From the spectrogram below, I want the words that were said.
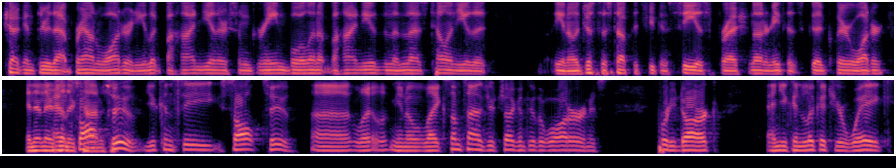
chugging through that brown water and you look behind you and there's some green boiling up behind you, then that's telling you that you know just the stuff that you can see is fresh and underneath it's good clear water. And then there's and other salt times too. You can see salt too. Uh, you know, like sometimes you're chugging through the water and it's pretty dark, and you can look at your wake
